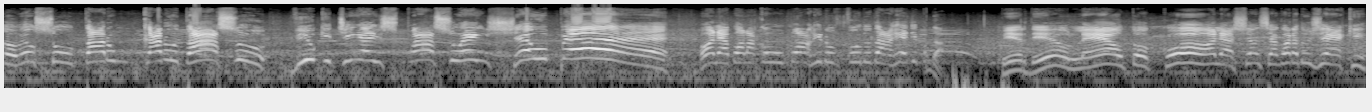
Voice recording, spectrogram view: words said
resolveu soltar um canudaço. Viu que tinha espaço, encheu o pé. Olha a bola como morre no fundo da rede. Perdeu, Léo tocou. Olha a chance agora do Jack.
